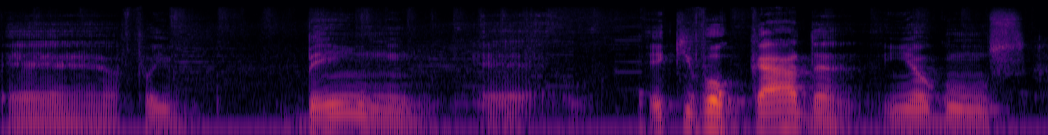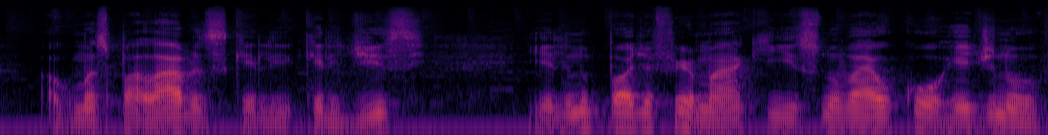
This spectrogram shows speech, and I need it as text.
é, foi bem é, equivocada em alguns algumas palavras que ele, que ele disse, e ele não pode afirmar que isso não vai ocorrer de novo.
